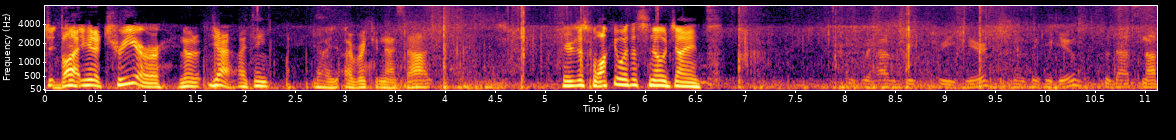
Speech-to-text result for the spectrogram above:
Did, But- did you hit a tree or No, no yeah, I think. Yeah, I, I recognize that. you're just walking with a snow giant? We have a big tree here. I don't think we do. So that's not.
